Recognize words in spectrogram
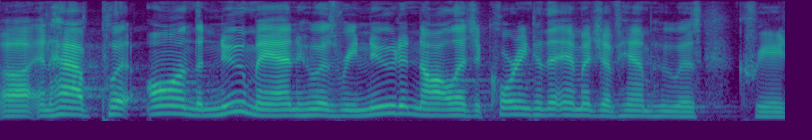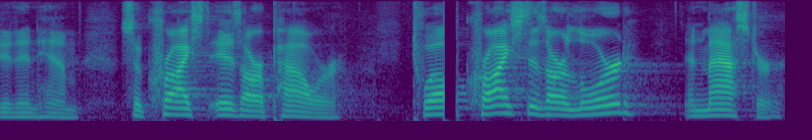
uh, and have put on the new man who is renewed in knowledge according to the image of him who is created in him. So Christ is our power. 12 Christ is our Lord and master.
